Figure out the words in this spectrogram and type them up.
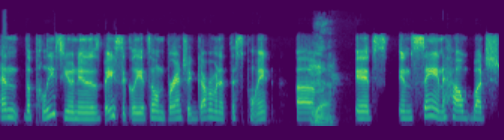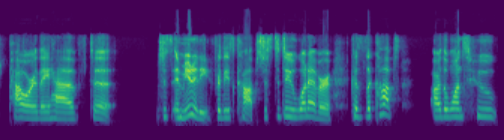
and the police union is basically its own branch of government at this point. Um, yeah, It's insane how much power they have to just immunity for these cops, just to do whatever. Because the cops are the ones who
